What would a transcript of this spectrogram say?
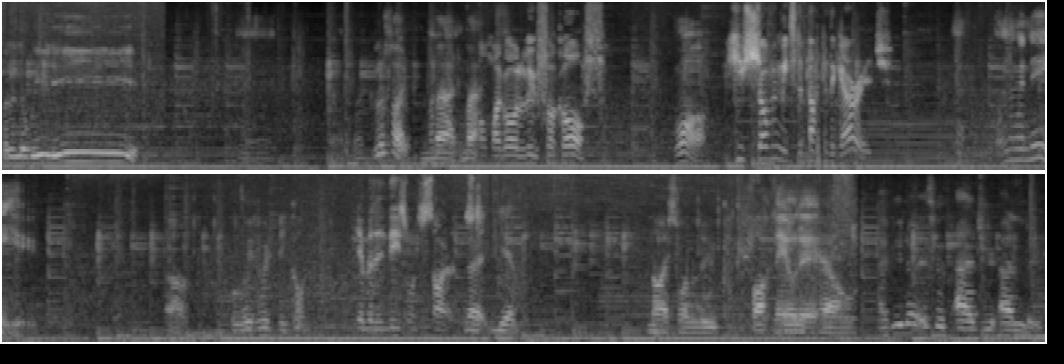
thunder. Pulling the wheelie! Mm. looks like mm. Mad Max. Oh my god, Luke, fuck off. What? You keep shoving me to the back of the garage. I'm nowhere near you. Oh. Well, we've already got. Yeah, but then these ones are silenced. No, yeah. Nice one, Luke. Fucking Nailed it. hell. Have you noticed with Andrew and Luke,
